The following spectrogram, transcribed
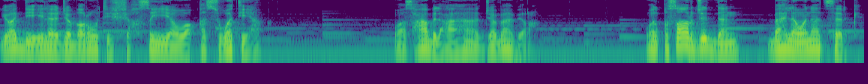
يؤدي إلى جبروت الشخصية وقسوتها. وأصحاب العاهات جبابرة. والقصار جدا بهلونات سيرك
